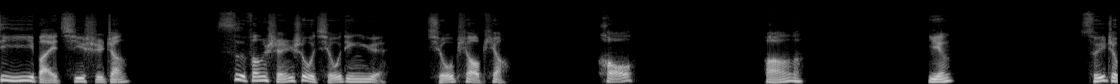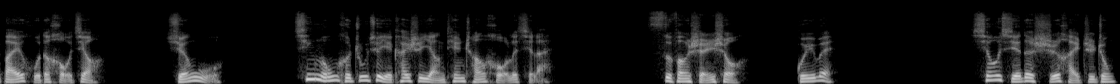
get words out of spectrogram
第一百七十章，四方神兽求订阅，求票票。好啊！赢！随着白虎的吼叫，玄武、青龙和朱雀也开始仰天长吼了起来。四方神兽归位！萧协的识海之中，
